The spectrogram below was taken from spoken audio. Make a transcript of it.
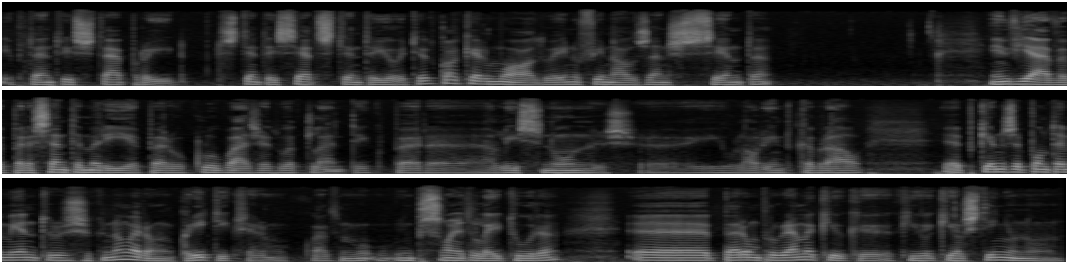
E, portanto, isso está por aí, de 77, 78. Eu, de qualquer modo, aí no final dos anos 60, enviava para Santa Maria, para o Clube Ásia do Atlântico, para Alice Nunes uh, e o Laurindo Cabral, uh, pequenos apontamentos que não eram críticos, eram quase impressões de leitura, uh, para um programa que, que, que, que eles tinham no,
